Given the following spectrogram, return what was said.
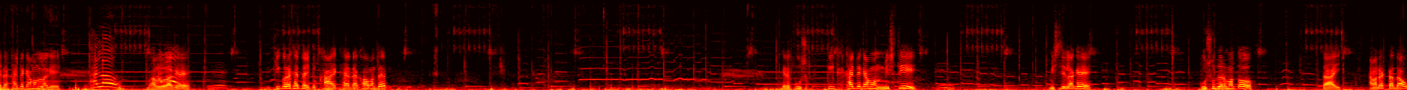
এটা খাইতে কেমন লাগে? হ্যালো ভালো লাগে? কি করে খাইতে একটু খায় খায় দেখাও আমাদের। এটা কুস কি খাইতে কেমন? মিষ্টি? মিষ্টি লাগে? কুসুরের মতো। তাই আমার একটা দাও।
